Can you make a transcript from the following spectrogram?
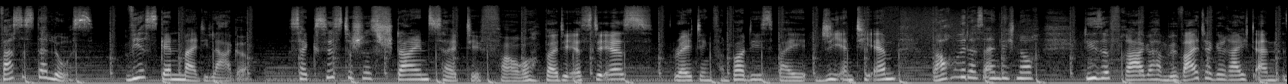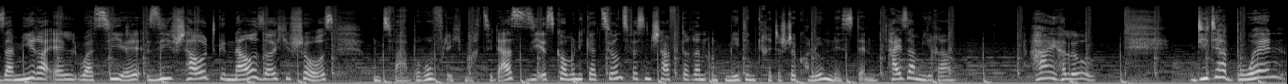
Was ist da los? Wir scannen mal die Lage. Sexistisches Steinzeit-TV bei DSDS, Rating von Bodies bei GNTM. Brauchen wir das eigentlich noch? Diese Frage haben wir weitergereicht an Samira El Wasil. Sie schaut genau solche Shows und zwar beruflich macht sie das. Sie ist Kommunikationswissenschaftlerin und medienkritische Kolumnistin. Hi Samira. Hi, hallo. Dieter Bohlen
